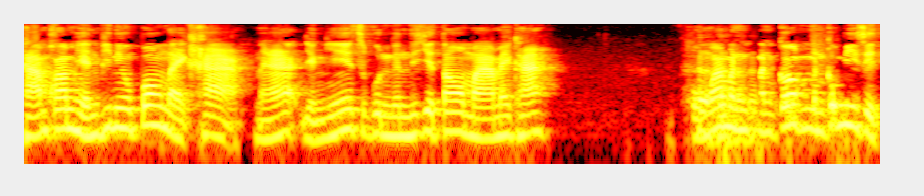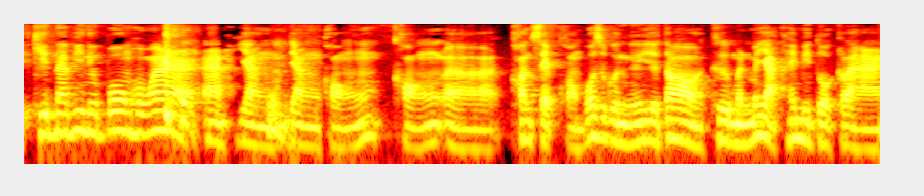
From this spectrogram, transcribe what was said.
ถามความเห็นพี่นิ้วโป้งหน่อยค่ะนะฮะอย่างนี้สกุลเงินดิจิตอลมาไหมคะ ผมว่ามันมันก็มันก็มีสิทธิ์คิดนะพี่นิ้วโป้งเพราะว่าอะอย่างอย่างของของเอ่อ concept ของพวกสกุลเงินดิจิตอลคือมันไม่อยากให้มีตัวกลาง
